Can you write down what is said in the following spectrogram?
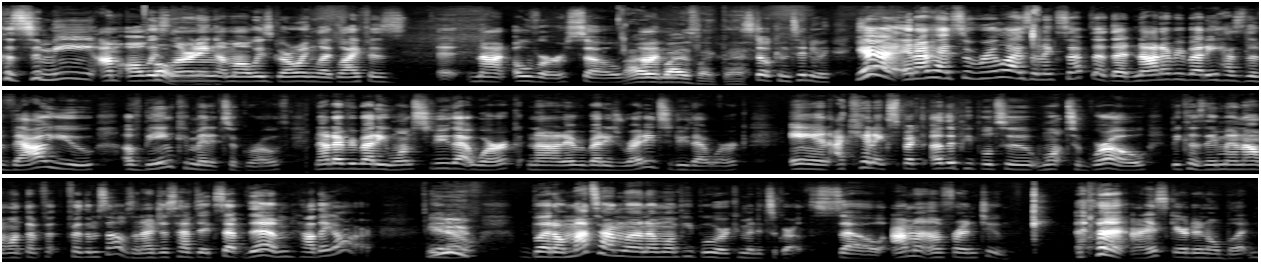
Cause to me, I'm always Oh, yeah. learning, I'm always growing, like life is not over. So Not I'm like that. still continuing. Yeah, and I had to realize and accept that that not everybody has the value of being committed to growth. Not everybody wants to do that work. Not everybody's ready to do that work. And I can't expect other people to want to grow because they may not want that for themselves. And I just have to accept them how they are. You know? But on my timeline, I want people who are committed to growth. So I'm an unfriend too. I ain't scared of no button.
